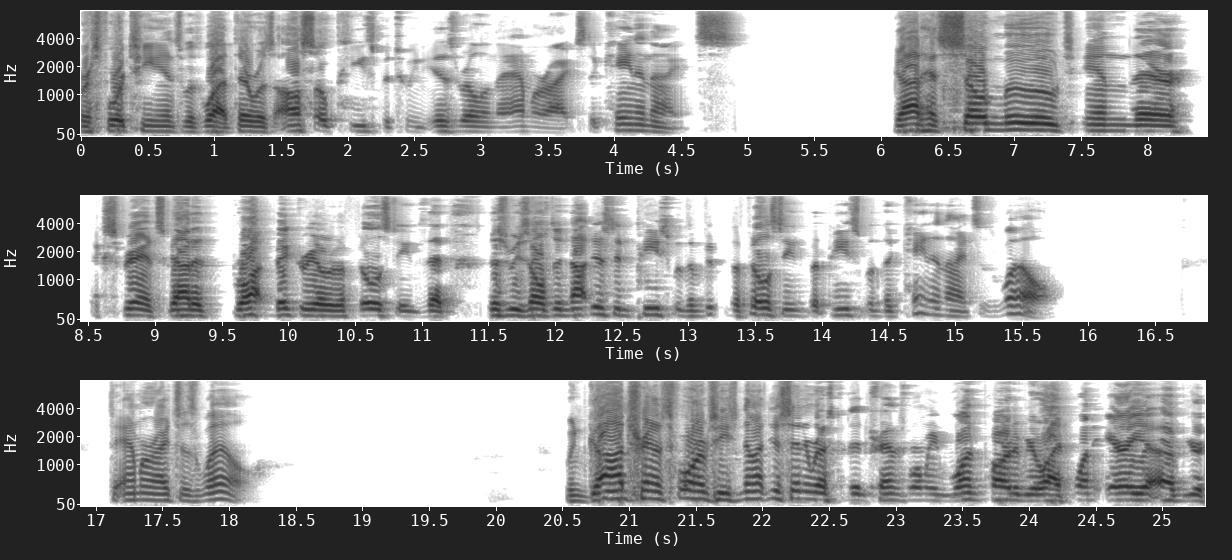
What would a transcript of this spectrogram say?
Verse 14 ends with what? There was also peace between Israel and the Amorites, the Canaanites. God has so moved in their experience. God has brought victory over the Philistines that this resulted not just in peace with the, the Philistines, but peace with the Canaanites as well, the Amorites as well. When God transforms, He's not just interested in transforming one part of your life, one area of your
